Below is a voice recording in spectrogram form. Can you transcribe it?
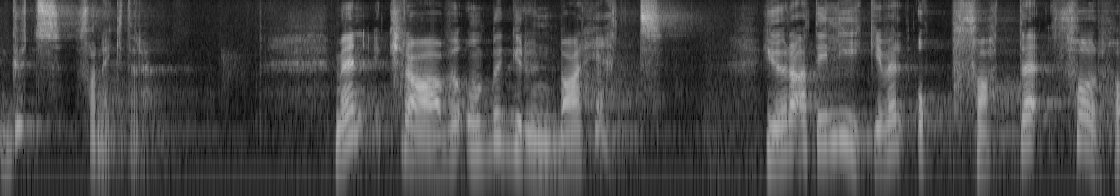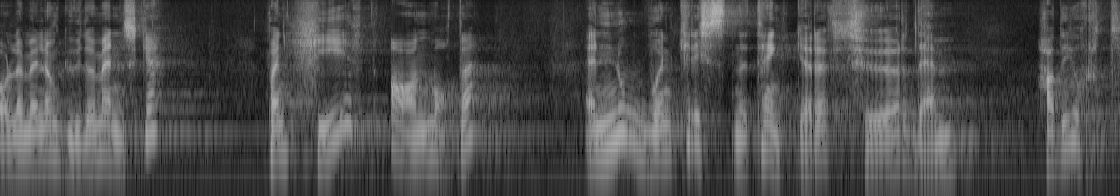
gudsfornektere. Men kravet om begrunnbarhet gjør at de likevel oppfatter forholdet mellom Gud og menneske på en helt annen måte enn noen kristne tenkere før dem hadde gjort.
